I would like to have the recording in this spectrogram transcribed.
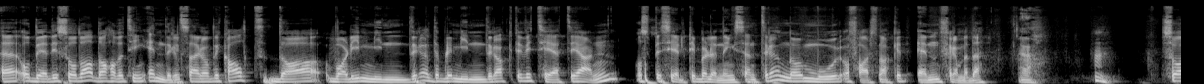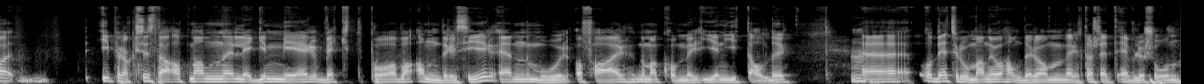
Uh, Og det de så da, da hadde ting endret seg radikalt. Da var de mindre, det ble mindre aktivitet i hjernen, og spesielt i belønningssenteret, når mor og far snakket, enn fremmede. Ja. Så i praksis da, at man legger mer vekt på hva andre sier, enn mor og far når man kommer i en gitt alder. Eh, og det tror man jo handler om rett og slett evolusjon.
